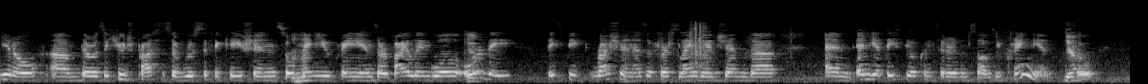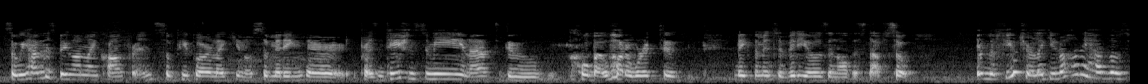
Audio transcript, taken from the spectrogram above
you know, um, there was a huge process of Russification, so Mhm. many Ukrainians are bilingual, or Yep. they they speak Russian as a first language, and uh, and and yet they still consider themselves Ukrainian. Yep. So. So we have this big online conference. So people are like, you know, submitting their presentations to me, and I have to do a whole a lot of work to make them into videos and all this stuff. So in the future, like you know how they have those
